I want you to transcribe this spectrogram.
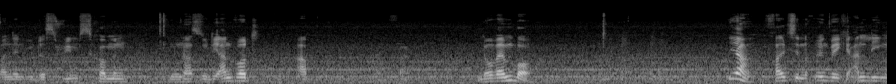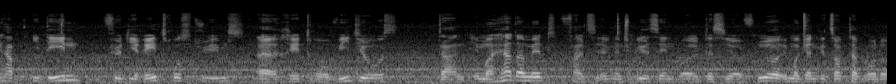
wann denn wieder Streams kommen. Nun hast du die Antwort ab Anfang November. Ja, falls ihr noch irgendwelche Anliegen habt, Ideen für die Retro-Streams, äh, Retro-Videos, dann immer her damit, falls ihr irgendein Spiel sehen wollt, das ihr früher immer gern gezockt habt oder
